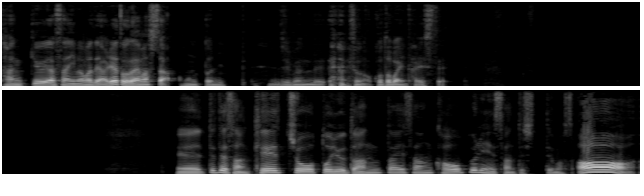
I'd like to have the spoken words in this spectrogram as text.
探求屋さん今までありがとうございました。本当に。自分で その言葉に対して。えー、ててさん、慶長という団体さん、カオプリンさんって知ってます？あ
